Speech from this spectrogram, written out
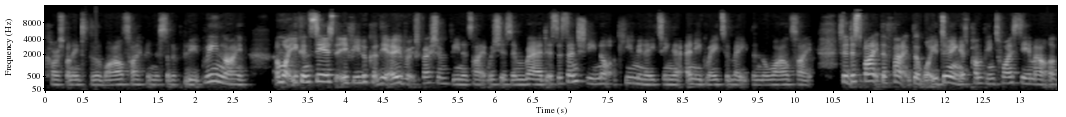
corresponding to the wild type in this sort of blue-green line. And what you can see is that if you look at the overexpression phenotype, which is in red, it's essentially not accumulating at any greater rate than the wild type. So despite the fact that what you're doing is pumping twice the amount of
